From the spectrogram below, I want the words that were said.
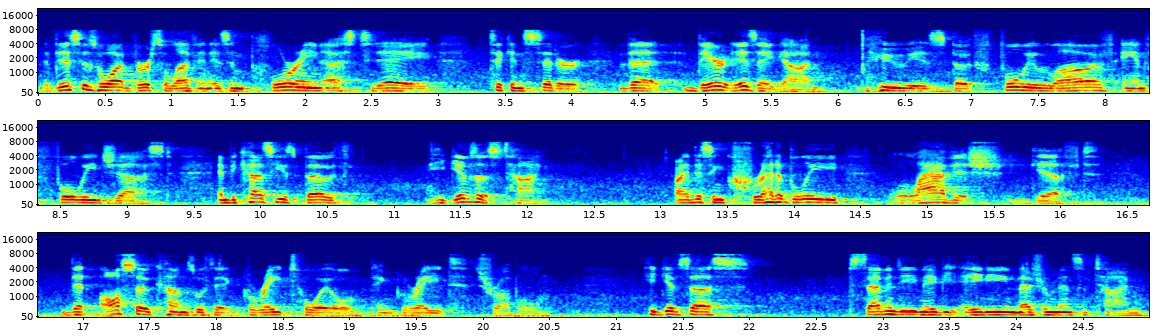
this is what verse 11 is imploring us today to consider that there is a God who is both fully love and fully just. And because he is both, he gives us time. Right? This incredibly lavish gift that also comes with it great toil and great trouble. He gives us 70, maybe 80 measurements of time.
